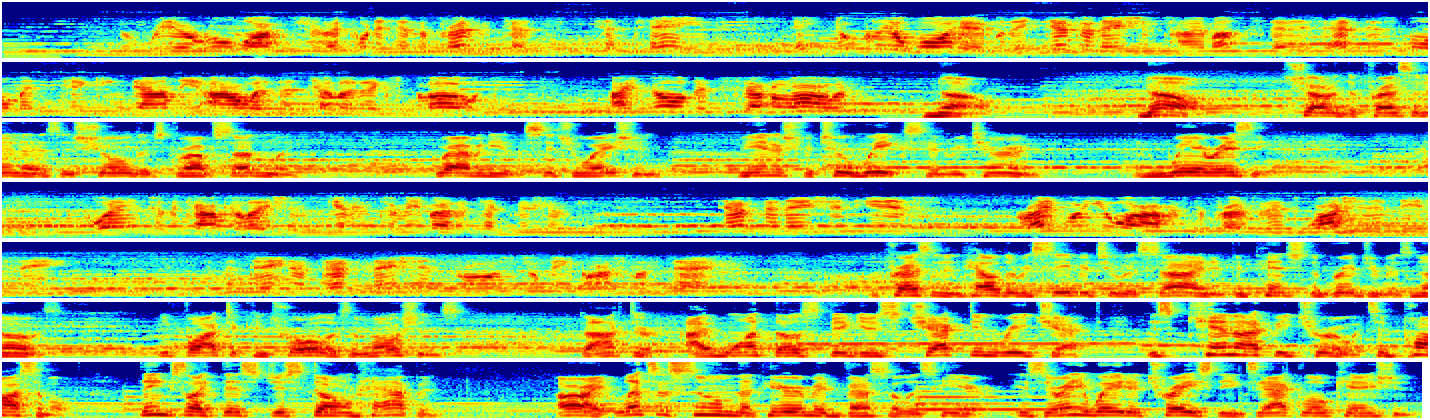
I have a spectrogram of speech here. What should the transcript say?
Or should I put it in the present tense, contains a nuclear warhead with a detonation timer that is at this moment ticking down the hours until it explodes. I know that several hours. No. No shouted the president as his shoulders dropped suddenly. Gravity of the situation, vanished for two weeks, had returned. And where is he? You are, Mr. President, Washington, D.C. The date of detonation proves to be Christmas Day. The president held the receiver to his side and pinched the bridge of his nose. He fought to control his emotions. Doctor, I want those figures checked and rechecked. This cannot be true. It's impossible. Things like this just don't happen. All right, let's assume the pyramid vessel is here. Is there any way to trace the exact location?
